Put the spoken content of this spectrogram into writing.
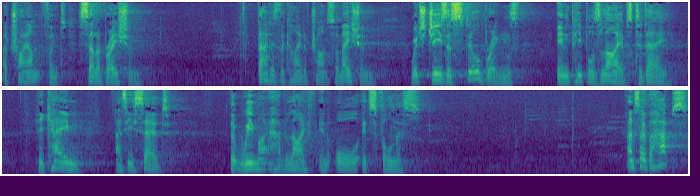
a triumphant celebration. That is the kind of transformation which Jesus still brings in people's lives today. He came, as he said, that we might have life in all its fullness. And so perhaps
